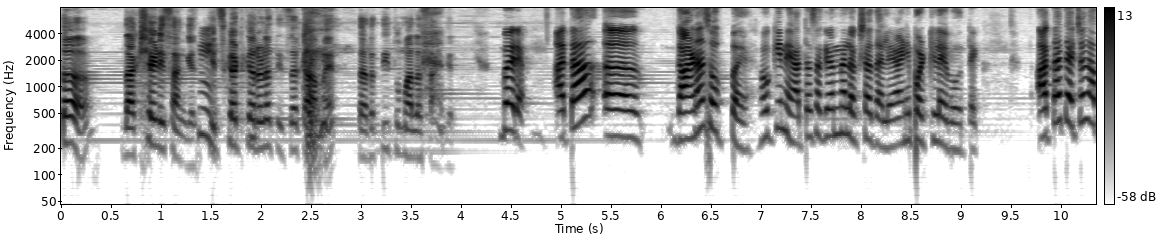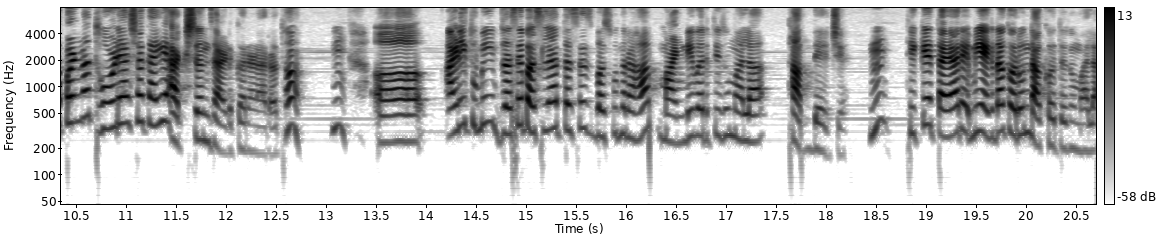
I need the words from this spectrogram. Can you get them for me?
तर दाक्षायणी सांगेल. किचकट करणं तिचं काम आहे तर ती तुम्हाला सांगेल. बरं आता अ, गाणं सोपं आहे हो की नाही? आता सगळ्यांना लक्षात आलंय आणि पटलंय बहुतेक. आता त्याच्यात आपण ना थोड्याशा काही ऍक्शन्स ऍड करणार आहोत हं? हं. अ, आणि तुम्ही जसे बसल्यात तसेच बसून राहा मांडीवरती तुम्हाला थाप द्यायची हं? ठीक आहे? तयार आहे? मी एकदा करून दाखवते तुम्हाला.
